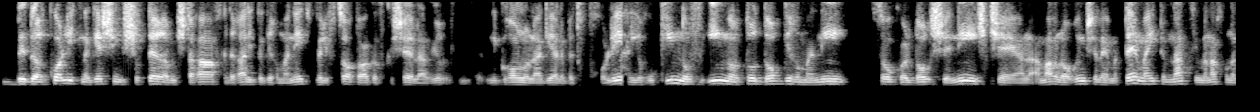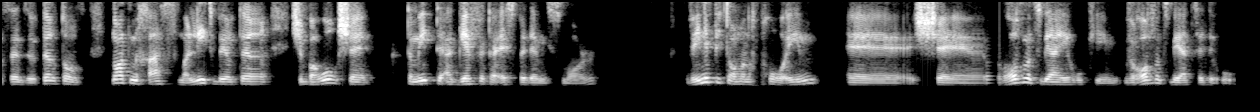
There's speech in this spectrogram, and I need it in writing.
בדרכו להתנגש עם שוטר המשטרה הפדרלית הגרמנית ולפצוע אותו אגב קשה להעביר, לגרום לו להגיע לבית חולים. הירוקים נובעים מאותו דור גרמני, so called דור שני, שאמר להורים שלהם אתם הייתם נאצים אנחנו נעשה את זה יותר טוב, תנועת מחאה שמאלית ביותר, שברור שתמיד תאגף את ה-SPD משמאל, והנה פתאום אנחנו רואים אה, שרוב מצביעי הירוקים ורוב מצביעי הצדעו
